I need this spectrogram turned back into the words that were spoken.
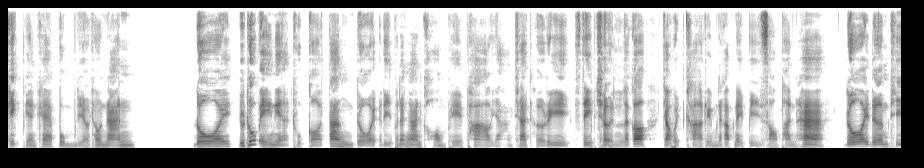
คลิกเพียงแค่ปุ่มเดียวเท่านั้น โดย YouTube เองเนี่ย ถูกก่อตั้งโดยอดีตพนักงานของ PayPal อย่างแชด เฮอร์ลีย์ สตีฟเชนและก็จาเวด คาริมนะครับในปี 2005 โดยเดิมที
